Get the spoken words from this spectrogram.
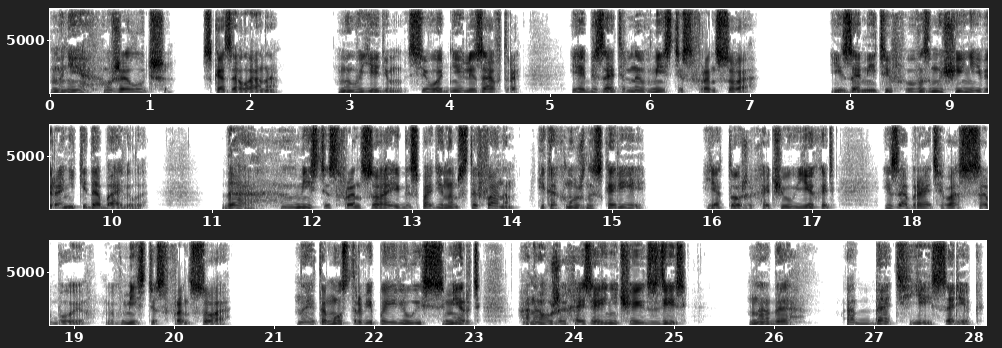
«Мне уже лучше», — сказала она. «Мы уедем сегодня или завтра, и обязательно вместе с Франсуа». И, заметив возмущение Вероники, добавила. «Да, вместе с Франсуа и господином Стефаном, и как можно скорее. Я тоже хочу уехать и забрать вас с собою, вместе с Франсуа. На этом острове появилась смерть, она уже хозяйничает здесь. Надо отдать ей Сарек.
